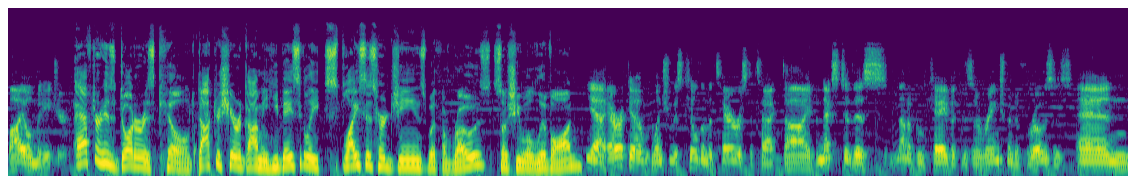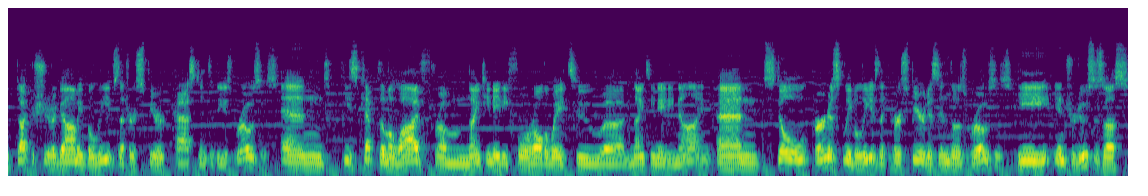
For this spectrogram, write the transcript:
Biomajor. After his daughter is killed, Dr. Shiragami, he basically splices her genes with a rose so she will live on. Yeah, Erica, when she was killed in the terrorist attack, died next to this, not a bouquet, but this arrangement of roses. And Dr. Shiragami believes that her spirit passed into these roses. And he's kept them alive from 1984 all the way to uh, 1989. And still earnestly believes that her spirit is in those roses. He introduces us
